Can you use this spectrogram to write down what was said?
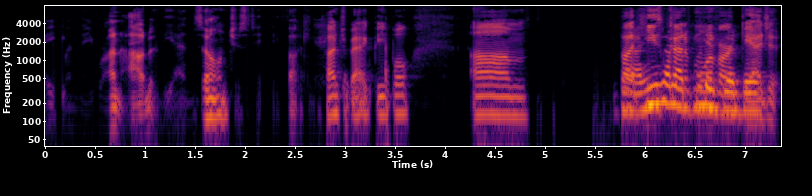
hate when they run out of the end zone. Just take the fucking punchback, people. Um, but Yeah, he's, he's kind of more of our day. gadget.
